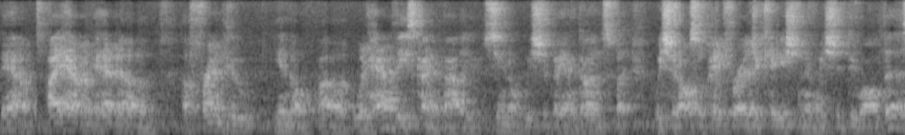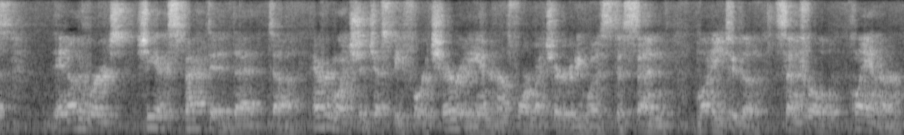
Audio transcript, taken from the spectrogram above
Yeah, I have had a, a friend who you know, uh, would have these kind of values. You know, we should ban guns, but we should also pay for education and we should do all this. In other words, she expected that uh, everyone should just be for charity, and her form of charity was to send money to the central planner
